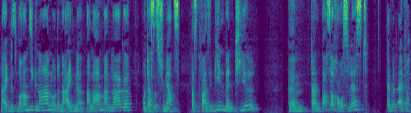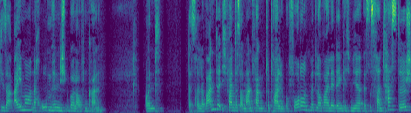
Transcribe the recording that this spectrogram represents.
ein eigenes Warnsignal oder eine eigene Alarmanlage. Und das ist Schmerz, was quasi wie ein Ventil ähm, dann Wasser rauslässt, damit einfach dieser Eimer nach oben hin nicht überlaufen kann. Und das Relevante. Ich fand das am Anfang total überfordernd. Mittlerweile denke ich mir, es ist fantastisch,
